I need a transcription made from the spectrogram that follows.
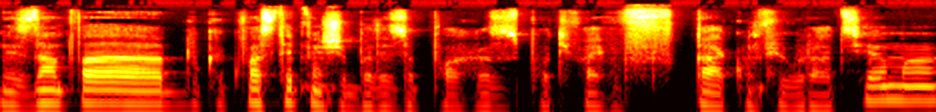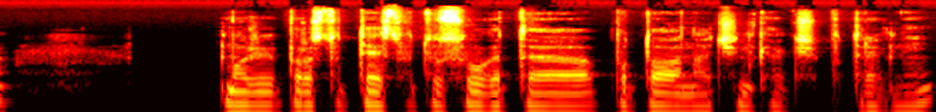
Не знам това до каква степен ще бъде заплаха за Spotify в тази конфигурация, ама може би просто тестват услугата по този начин, как ще потребни.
